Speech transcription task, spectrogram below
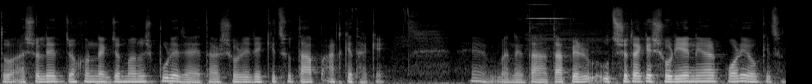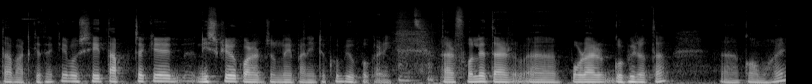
তো আসলে যখন একজন মানুষ পুড়ে যায় তার শরীরে কিছু তাপ আটকে থাকে। হ্যাঁ মানে তা তাপের উৎসটাকে সরিয়ে নেওয়ার পরেও কিছু তাপ আটকে থাকে এবং সেই তাপটাকে নিষ্ক্রিয় করার জন্য এই পানিটা খুবই উপকারী। আচ্ছা। তার ফলে তার পোড়ার গভীরতা কম হয়।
